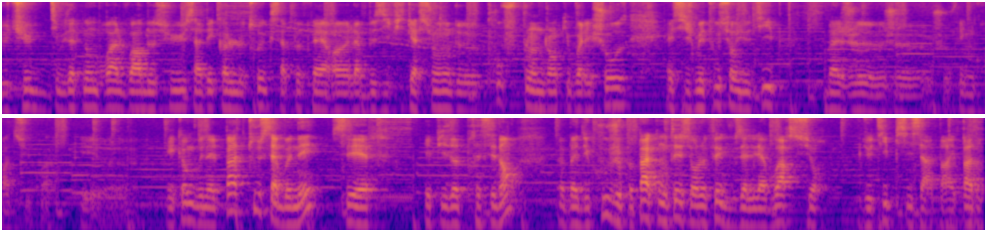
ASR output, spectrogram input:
YouTube, si vous êtes nombreux à le voir dessus, ça décolle le truc, ça peut faire euh, la buzification de pouf, plein de gens qui voient les choses. Et si je mets tout sur YouTube, bah je, je, fais une croix dessus. Quoi. Et, et comme vous n'êtes pas tous abonnés, CF épisode précédent, euh, bah du coup je peux pas compter sur le fait que vous allez la voir sur YouTube si ça apparaît pas dans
